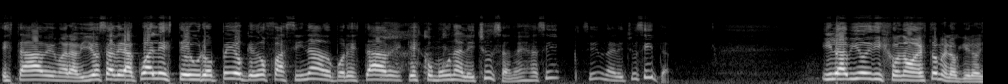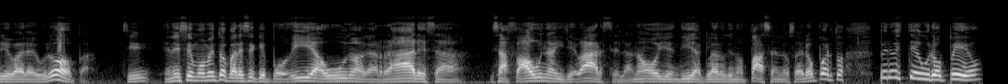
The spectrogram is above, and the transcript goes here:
esta ave maravillosa de la cual este europeo quedó fascinado por esta ave, que es como una lechuza, ¿no es así? Sí, una lechucita. Y la vio y dijo, no, esto me lo quiero llevar a Europa. ¿Sí? En ese momento parece que podía uno agarrar esa, esa fauna y llevársela, ¿no? Hoy en día, claro que no pasa en los aeropuertos, pero este europeo,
